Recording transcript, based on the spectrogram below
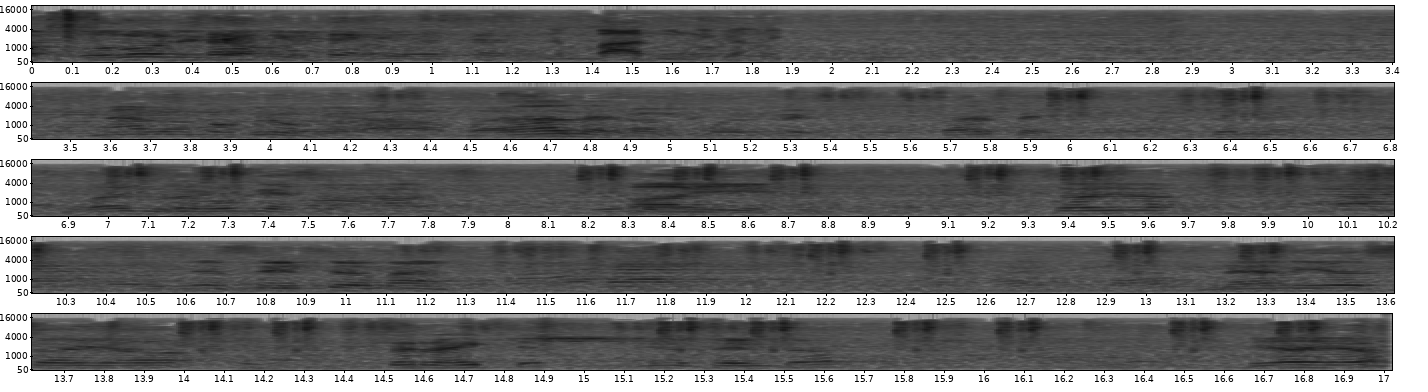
आप सोलो निकालो। थैंक यू बाद में निकालेंगे। मैम पकड़ो। हाँ हाँ मैम परफेक्ट बस हो गया सर। हाँ ये। सर या। सेंटर मैम मैम या सर या सर राइट ये सेंटर या या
